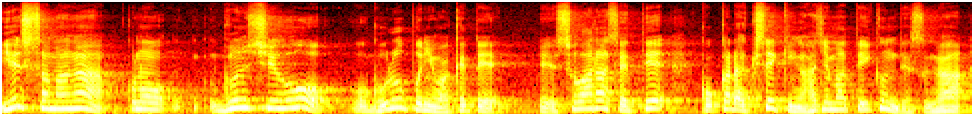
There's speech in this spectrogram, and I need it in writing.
イエス様がこの群衆をグループに分けて座らせてここから奇跡が始まっていくんですが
